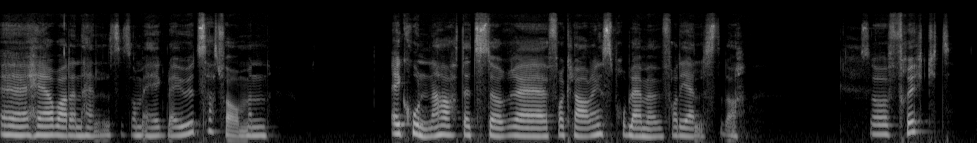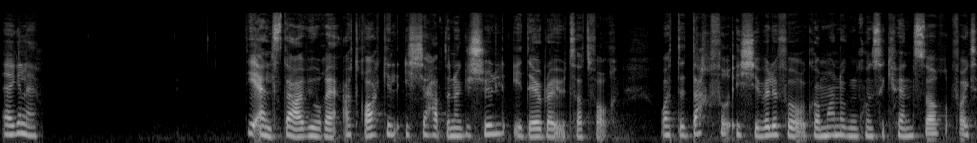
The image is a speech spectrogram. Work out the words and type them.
Eh, her var det en hendelse som jeg ble utsatt for, men jeg kunne hatt et større forklaringsproblem overfor de eldste da. Så frykt, egentlig. De eldste avgjorde at Rakel ikke hadde noe skyld i det hun ble utsatt for, og at det derfor ikke ville forekomme noen konsekvenser, f.eks.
